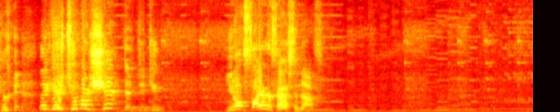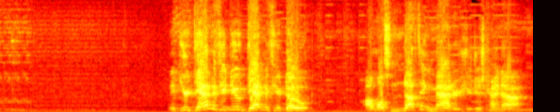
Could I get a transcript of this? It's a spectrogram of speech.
like there's too much shit. Did you you don't fire fast enough. If you're damned if you do, damned if you don't. Almost nothing matters. You just kind of.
